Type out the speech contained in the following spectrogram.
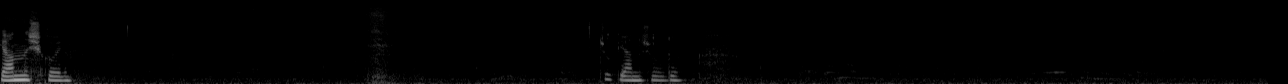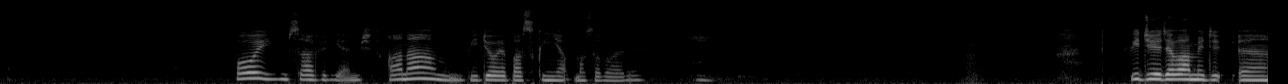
Yanlış koydum. Çok yanlış oldu. Oy misafir gelmiş. Anam videoya baskın yapmasa bari. Videoya devam edi e,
